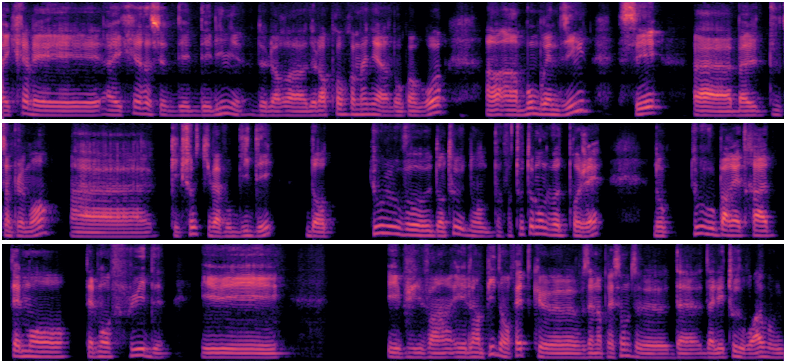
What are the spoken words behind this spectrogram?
écrire, les, à écrire des, lignes de leur, de leur propre manière. Donc en gros, un, bon branding, c'est euh, bah, tout simplement euh, quelque chose qui va vous guider dans tout, dans tout au long de votre projet. Donc tout vous paraîtra tellement, tellement fluide et et puis, et limpide, en fait, que vous avez l'impression d'aller tout droit, vous,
